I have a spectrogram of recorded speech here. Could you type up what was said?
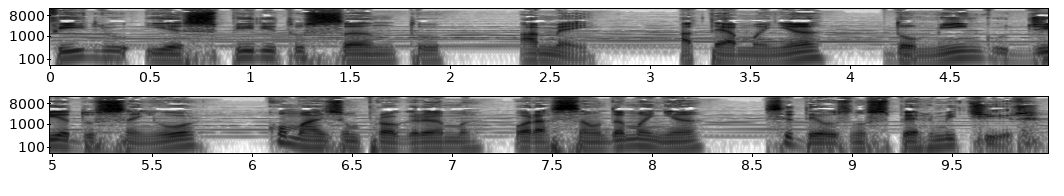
Filho e Espírito Santo. Amém. Até amanhã, domingo, dia do Senhor, com mais um programa Oração da Manhã, se Deus nos permitir.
